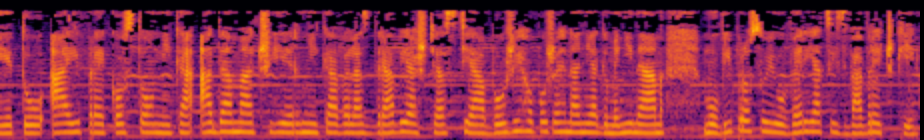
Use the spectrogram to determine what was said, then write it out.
je tu aj pre kostolníka Adama Čiernika. Veľa zdravia, šťastia a Božieho požehnania k meninám mu vyprosujú veriaci z Vavrečky.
